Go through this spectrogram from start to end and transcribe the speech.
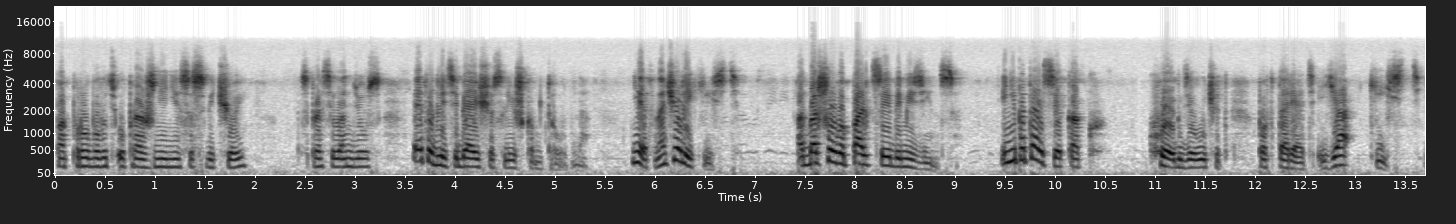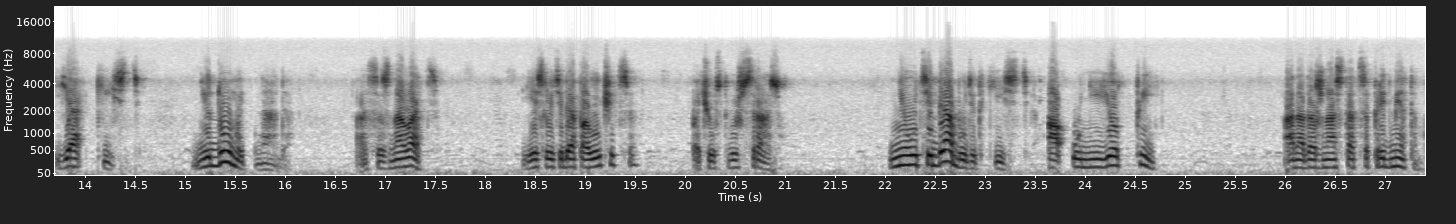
попробовать упражнение со свечой?» — спросил Андюз. «Это для тебя еще слишком трудно». «Нет, вначале кисть» от большого пальца и до мизинца. И не пытайся, как кое-где учат, повторять «я кисть, я кисть». Не думать надо, а осознавать. Если у тебя получится, почувствуешь сразу. Не у тебя будет кисть, а у нее ты. Она должна остаться предметом.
